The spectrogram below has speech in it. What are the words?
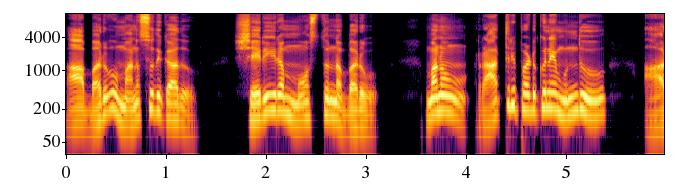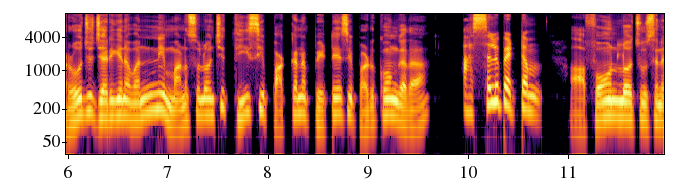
ఆ బరువు మనసుది కాదు శరీరం మోస్తున్న బరువు. మనం రాత్రి పడుకునే ముందు ఆ రోజు జరిగినవన్నీ మనసులోంచి తీసి పక్కన పెట్టేసి పడుకోంగదా అస్సలు పెట్టం. ఆ ఫోన్లో చూసిన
